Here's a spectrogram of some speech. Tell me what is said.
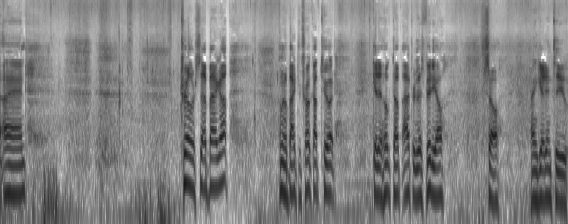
And trailer set back up. I'm gonna back the truck up to it, get it hooked up after this video so I can get into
